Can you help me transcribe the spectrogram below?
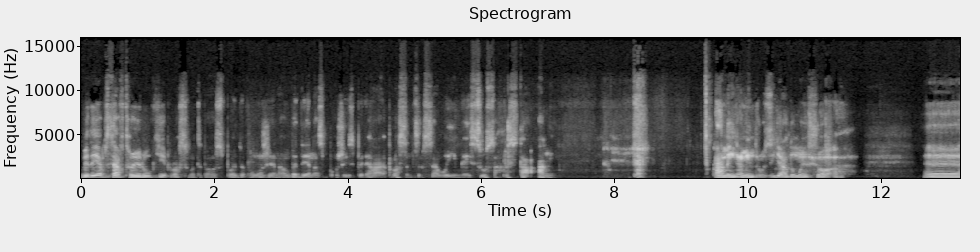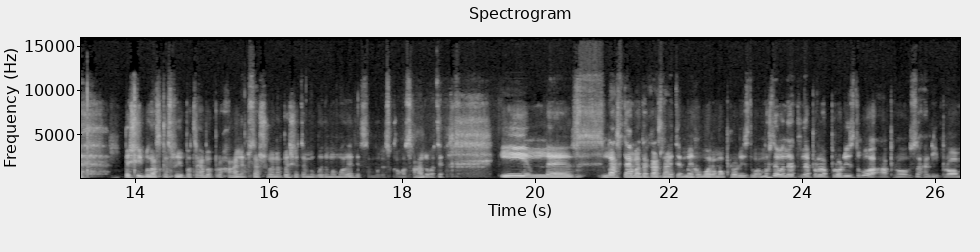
Віддаємо все в Твої руки і просимо Тебе, Господь, допоможи нам, веди нас, Боже, і зберігай. Просимо це все во ім'я Ісуса Христа. Амінь. Амінь, амінь, друзі. Я думаю, що е, пишіть, будь ласка, свої потреби, прохання, все, що ви напишете, ми будемо молитися, обов'язково згадувати. І е, у нас тема така, знаєте, ми говоримо про Різдво. Можливо, не, не про, про Різдво, а про взагалі про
